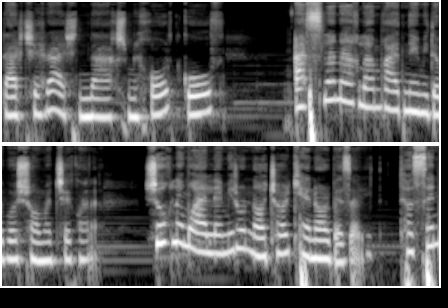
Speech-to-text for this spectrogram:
در چهرهش نقش می‌خورد گفت اصلا عقلم قد نمیده با شما چه کنم. شغل معلمی رو ناچار کنار بذارید. تا سن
